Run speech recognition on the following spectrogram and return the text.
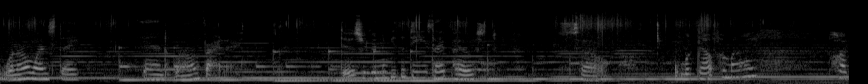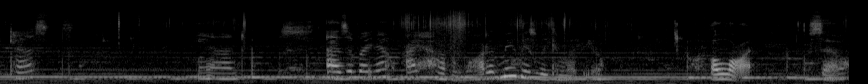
one on Wednesday, and one on Friday those are going to be the days I post. So look out for my podcasts. And as of right now, I have a lot of movies we can review. A lot. So.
